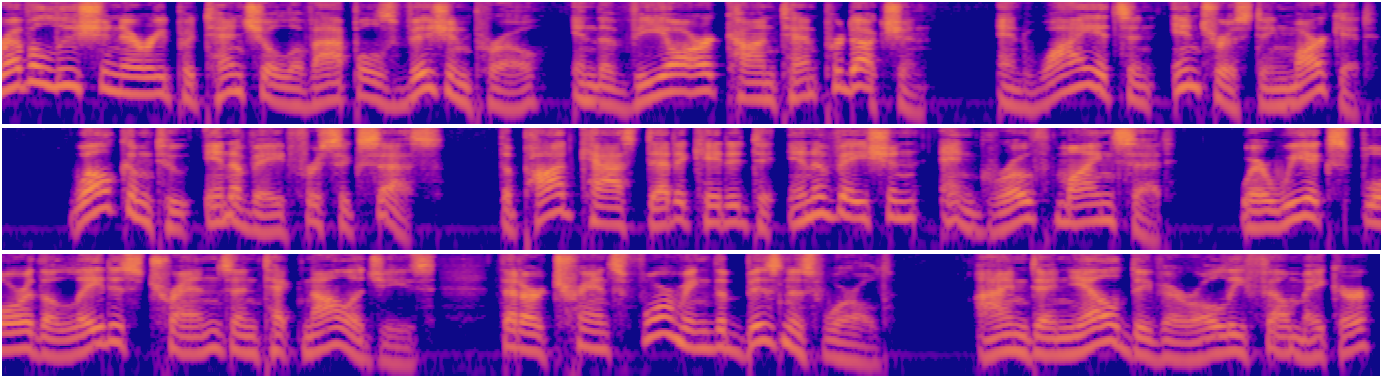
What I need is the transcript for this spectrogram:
revolutionary potential of Apple's Vision Pro in the VR content production, and why it's an interesting market. Welcome to Innovate for Success, the podcast dedicated to innovation and growth mindset, where we explore the latest trends and technologies that are transforming the business world. I'm Daniele Di Veroli, filmmaker,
